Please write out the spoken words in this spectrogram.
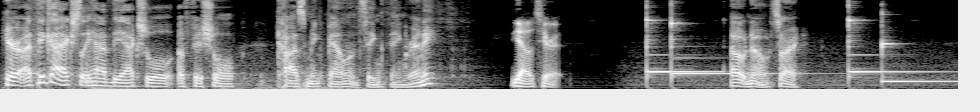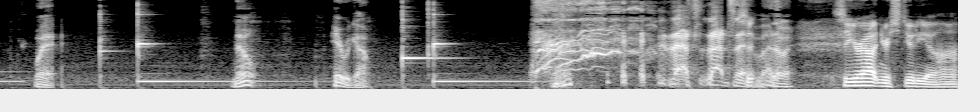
Here, I think I actually have the actual official cosmic balancing thing. Ready? Yeah, let's hear it. Oh no, sorry. Wait. No. Here we go. that's that's it. by the way, So you're out in your studio, huh?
